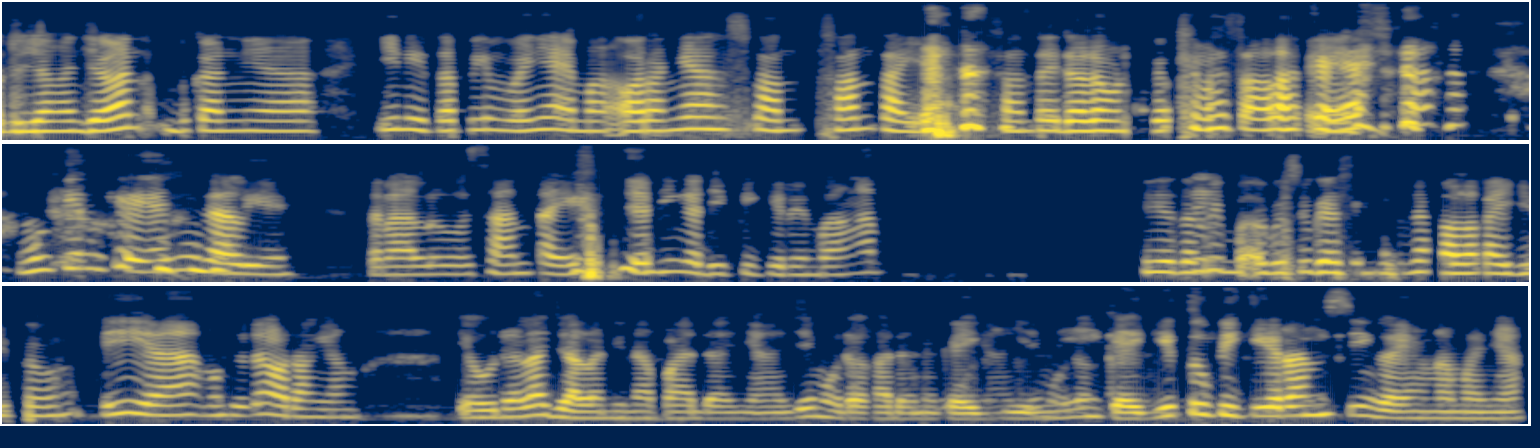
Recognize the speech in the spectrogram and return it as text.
Atau jangan-jangan bukannya ini tapi mbaknya emang orangnya san santai ya, santai dalam menghadapi masalah kayaknya. Mungkin kayaknya kali ya. Terlalu santai jadi nggak dipikirin banget. Iya, tapi bagus juga sih maksudnya kalau kayak gitu. Iya, maksudnya orang yang ya udahlah jalanin apa adanya aja mau udah keadaannya kayak gini, kayak gitu pikiran sih nggak yang namanya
